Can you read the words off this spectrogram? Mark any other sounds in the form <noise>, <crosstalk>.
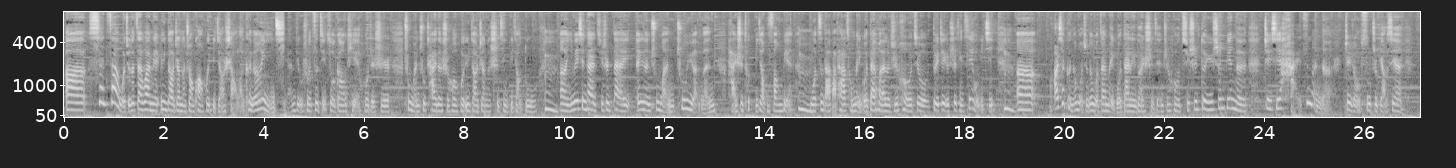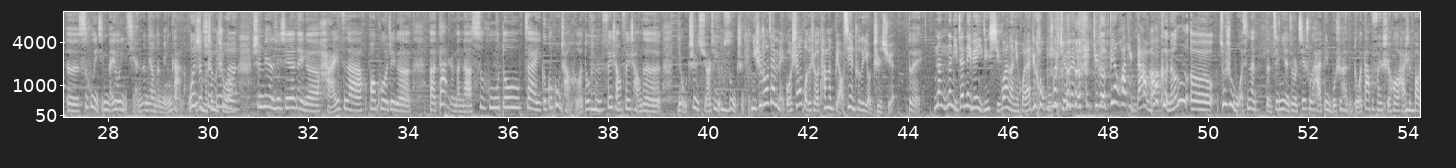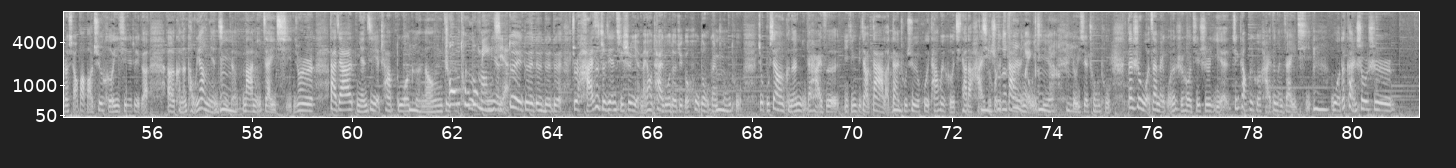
呃，现在我觉得在外面遇到这样的状况会比较少了。可能以前，比如说自己坐高铁或者是出门出差的时候，会遇到这样的事情比较多。嗯，呃，因为现在其实带 A 人出门出远门还是特比较不方便。嗯，我自打把他从美国带回来了之后，就对这个事情心有余悸。嗯，呃，而且可能我觉得我在美国待了一段时间之后，其实对于身边的这些孩子们的这种素质表现。呃，似乎已经没有以前那么样的敏感了。为什么这么说？身边的这些那个孩子啊，包括这个呃大人们呢，似乎都在一个公共场合都是非常非常的有秩序，而且有素质的。你是说在美国生活的时候，他们表现出的有秩序？对。那那你在那边已经习惯了，你回来之后不会觉得 <laughs> 这个变化挺大吗？啊，可能呃，就是我现在的经验就是接触的还并不是很多，大部分时候还是抱着小宝宝去和一些这个呃可能同样年纪的妈咪在一起，就是大家年纪也差不多，可能冲突不明显。对对对对对，就是孩子之间其实也没有太多的这个互动跟冲突，就不像可能你的孩子已经比较大了，带出去会他会和其他的孩子或者大人有一些有一些冲突。但是我在美国的时候，其实也经常会和孩子们在一起。嗯，我的感受是。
